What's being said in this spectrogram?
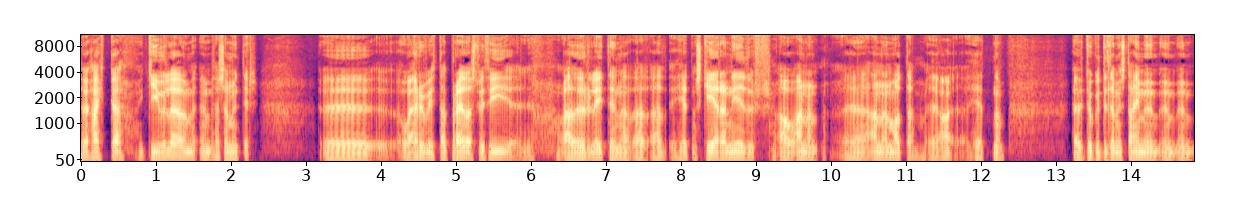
þau hækka gífulega um, um þessar myndir uh, og erfitt að breyðast við því uh, að öðru leiti en að, að, að hérna, skera niður á annan, uh, annan máta. Uh, hérna, ef við tökum til dæmis dæmi um, um, um,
